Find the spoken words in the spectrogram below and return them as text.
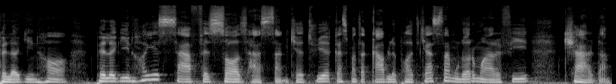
پلاگین ها پلاگین های صفحه ساز هستن که توی قسمت قبل پادکستم اونا رو معرفی کردم.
